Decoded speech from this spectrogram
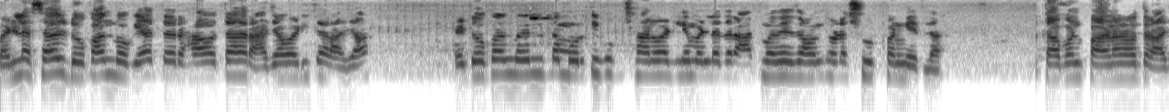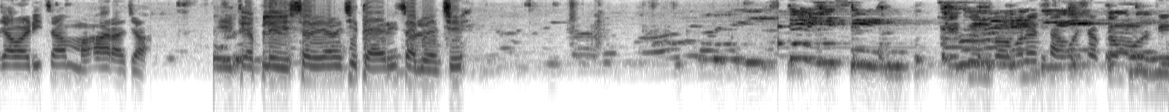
म्हटलं सहज डोकान बघूया. तर हा होता राजावाडीचा राजा. आणि डोकान बघितलं तर मूर्ती खूप छान वाटली. म्हटलं तर आतमध्ये जाऊन थोडा शूट पण घेतला. आता आपण पाहणार आहोत राजावाडीचा महाराजा. इथे आपले विसर्जनाची तयारी चालू आहे यांची इथून बघूनच सांगू शकतो मूर्ती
